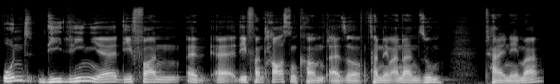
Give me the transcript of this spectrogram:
und die Linie, die von, äh, äh, die von draußen kommt, also von dem anderen Zoom-Teilnehmer.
